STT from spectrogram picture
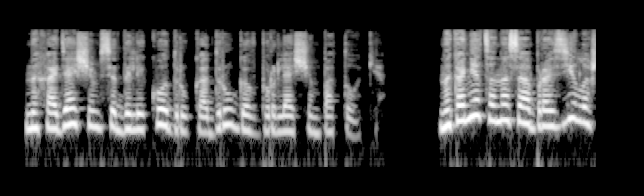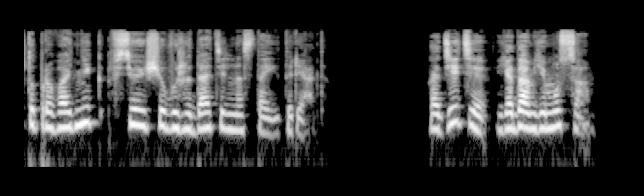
находящимся далеко друг от друга в бурлящем потоке. Наконец она сообразила, что проводник все еще выжидательно стоит рядом. «Хотите, я дам ему сам?»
